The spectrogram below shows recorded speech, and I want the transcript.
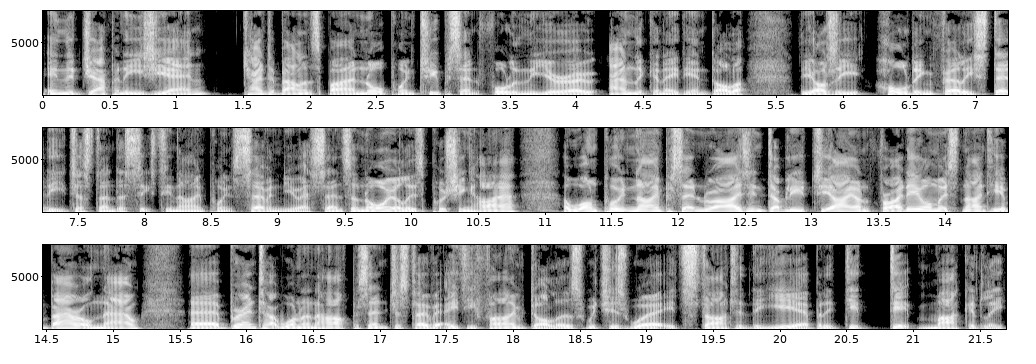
in the Japanese yen counterbalanced by a 0.2% fall in the euro and the Canadian dollar. The Aussie holding fairly steady, just under 69.7 US cents, and oil is pushing higher. A 1.9% rise in WTI on Friday, almost 90 a barrel now. Uh, Brent up 1.5%, just over $85, which is where it started the year, but it did dip markedly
